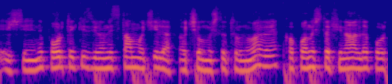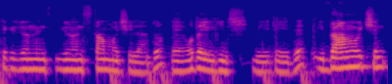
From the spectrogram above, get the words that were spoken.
Eşliğini Portekiz Yunanistan maçıyla açılmıştı turnuva ve kapanış da finalde Portekiz Yunanistan maçıyla oldu. E, o da ilginç bir şeydi. İbrahimovic'in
